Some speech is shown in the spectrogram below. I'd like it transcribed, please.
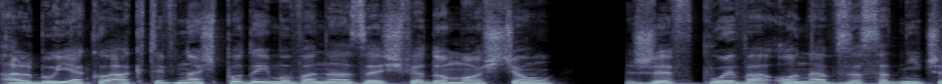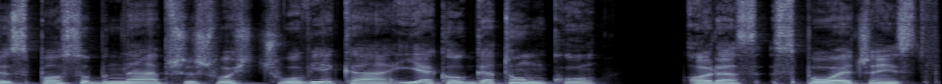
albo jako aktywność podejmowana ze świadomością, że wpływa ona w zasadniczy sposób na przyszłość człowieka jako gatunku oraz społeczeństw,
